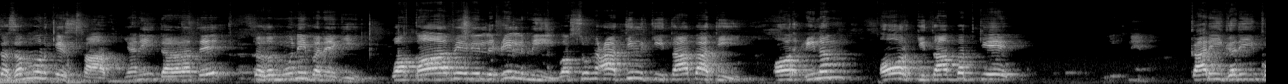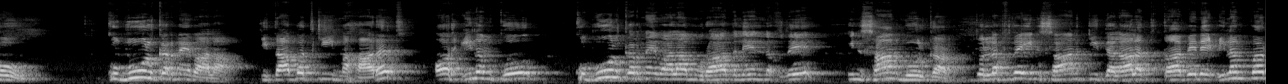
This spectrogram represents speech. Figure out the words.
تضمن کے ساتھ یعنی دلالت تضمنی بنے گی۔ وہ قابل العلمی و سنعتل کتاباتی اور علم اور کتابت کے کاریگری کو قبول کرنے والا کتابت کی مہارت اور علم کو قبول کرنے والا مراد لیں لفظ انسان بول کر۔ تو لفظ انسان کی دلالت قابل علم پر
